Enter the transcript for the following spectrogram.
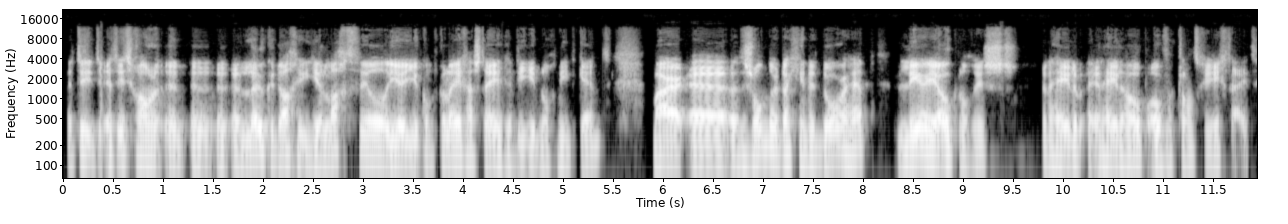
Het is, het is gewoon een, een, een, leuke dag. Je lacht veel. Je, je komt collega's tegen die je nog niet kent. Maar uh, zonder dat je het door hebt, leer je ook nog eens een hele, een hele hoop over klantgerichtheid.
